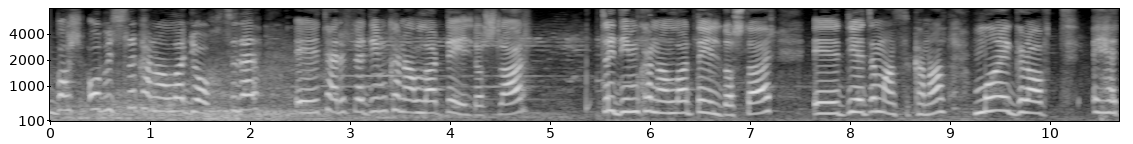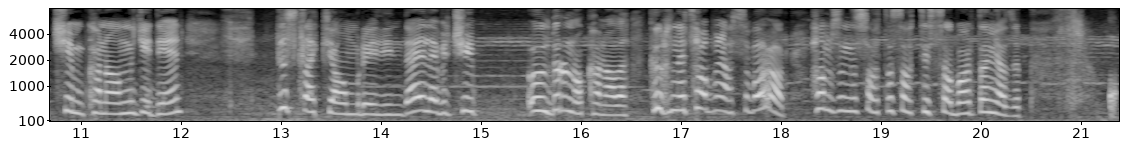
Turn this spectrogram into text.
baş o birisi kanallar yox. Sizə e, təriflədiyim kanallar deyil dostlar. Dediğim kanallar değil dostlar. E, diyeceğim hansı kanal. Minecraft Həkim kanalını gedin. Dislike yağmur elində. Elə bil ki öldürün o kanalı. 40 neçə abunəsi var. Hamısını saxta-saxta hesablardan yazıb. O-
